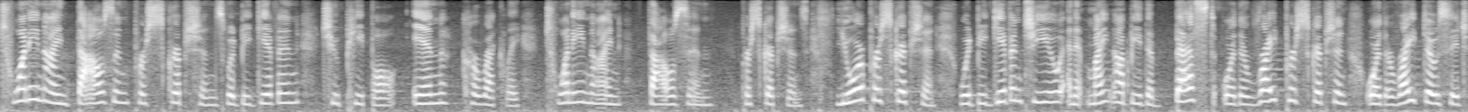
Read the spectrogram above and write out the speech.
29,000 prescriptions would be given to people incorrectly. 29,000 prescriptions. Your prescription would be given to you, and it might not be the best or the right prescription or the right dosage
